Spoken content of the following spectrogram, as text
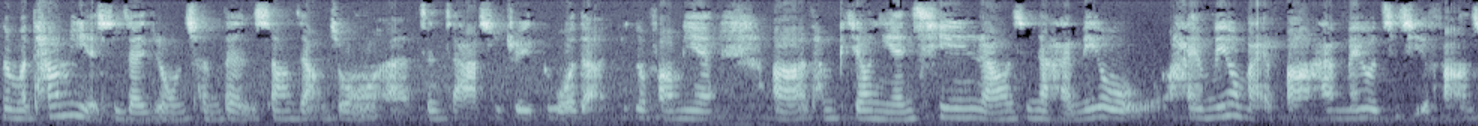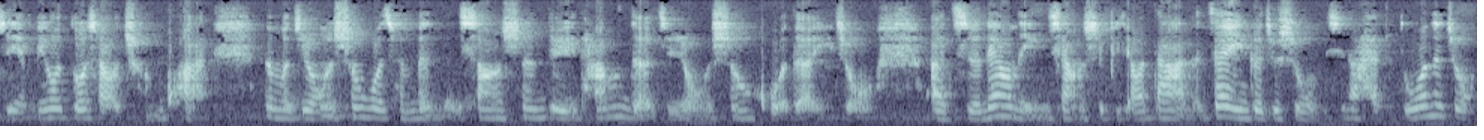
那么他们也是在这种成本上涨中啊挣扎是最多的。一个方面啊，他们比较年轻，然后现在还没有还没有买房，还没有自己的房子，也没有多少存款，那么这种生活成本的。上升对于他们的这种生活的一种呃质量的影响是比较大的。再一个就是我们现在很多那种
